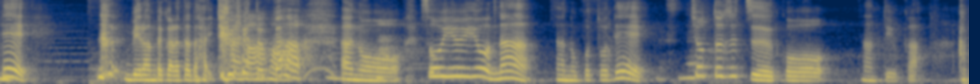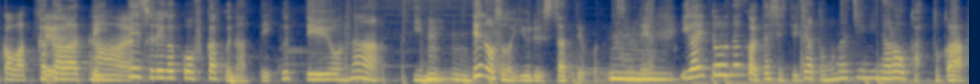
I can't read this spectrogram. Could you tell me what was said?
て。う んベランダからただ入ってくるとかあのそういうようなあのことでちょっとずつこうなんていうか関わって。関わっていって、はい、それがこう深くなっていくっていうような意味でのその許しさっていうことですよね。うんうん、意外となんか私たちってじゃあ友達になろうかとか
